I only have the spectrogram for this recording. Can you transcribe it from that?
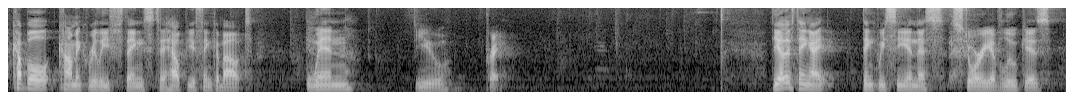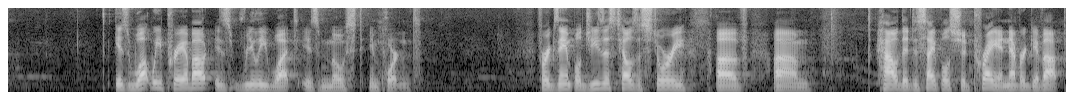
a couple comic relief things to help you think about when you pray. The other thing I think we see in this story of Luke is, is what we pray about is really what is most important. For example, Jesus tells a story of um, how the disciples should pray and never give up.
